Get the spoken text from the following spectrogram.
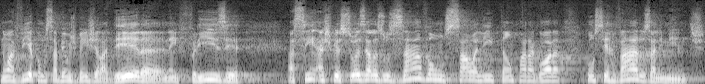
Não havia, como sabemos bem, geladeira, nem freezer. Assim, as pessoas elas usavam o sal ali então para agora conservar os alimentos.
